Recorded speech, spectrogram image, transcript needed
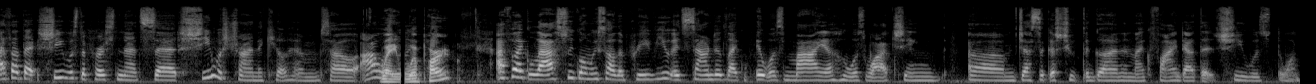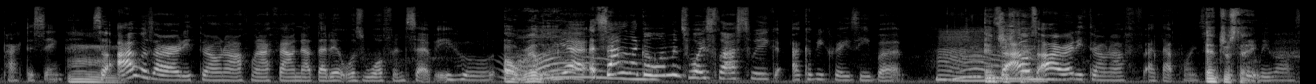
I thought that she was the person that said she was trying to kill him. So I was Wait, what part? I feel like last week when we saw the preview, it sounded like it was Maya who was watching um, Jessica shoot the gun and like find out that she was the one practicing. Mm. So I was already thrown off when I found out that it was Wolf and Sevi who. Oh, really? Yeah, it sounded like a woman's voice last week. I could be crazy, but Interesting. so I was already thrown off at that point. So Interesting. Completely lost.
